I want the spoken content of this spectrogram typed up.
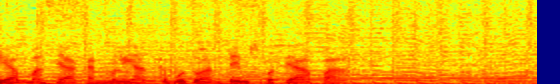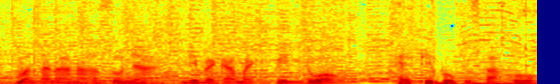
Dia masih akan melihat kebutuhan tim seperti apa mantan anak asuhnya di PK McBean Duong, Hedipo Gustavo,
